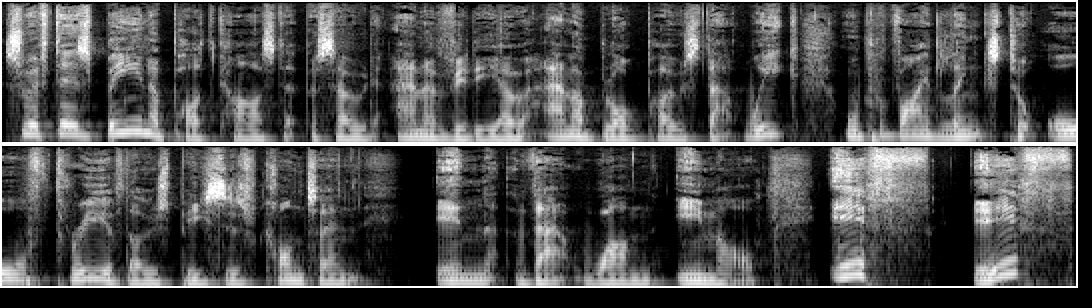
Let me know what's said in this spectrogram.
So if there's been a podcast episode and a video and a blog post that week, we'll provide links to all three of those pieces of content in that one email. If if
